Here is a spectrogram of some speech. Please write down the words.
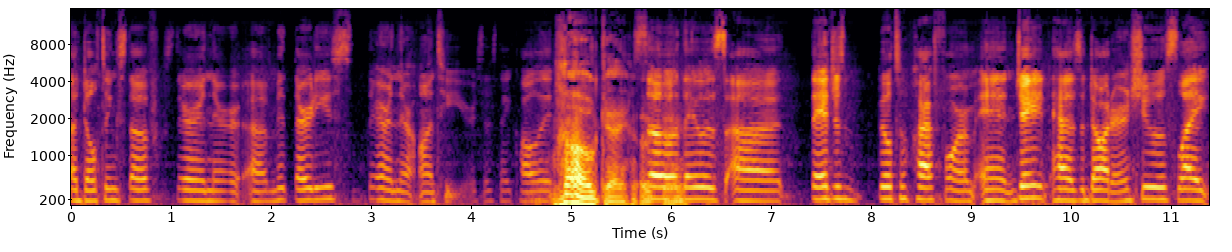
adulting stuff. They're in their uh, mid thirties. They're in their auntie years, as they call it. Oh, okay. Okay. So they was uh, they had just built a platform, and Jade has a daughter, and she was like,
